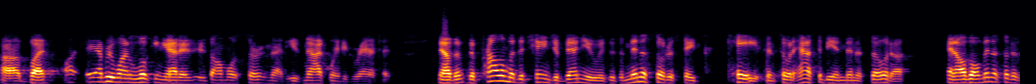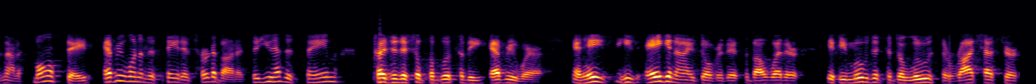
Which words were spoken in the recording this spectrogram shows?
Uh, but everyone looking at it is almost certain that he's not going to grant it. Now, the, the problem with the change of venue is it's a Minnesota state case, and so it has to be in Minnesota. And although Minnesota is not a small state, everyone in the state has heard about it. So you have the same prejudicial publicity everywhere. And he's, he's agonized over this about whether if he moves it to Duluth or Rochester,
